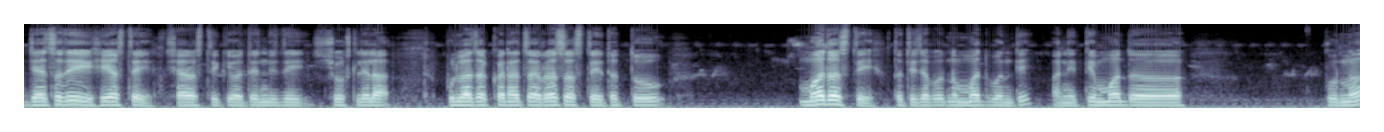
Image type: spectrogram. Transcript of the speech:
ज्याचं ते हे असते क्षार असते किंवा त्यांनी जे शोषलेला फुलाचा कणाचा रस असते तर तो मध असते. तर त्याच्यापासून मध बनते. आणि ते मध पूर्ण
